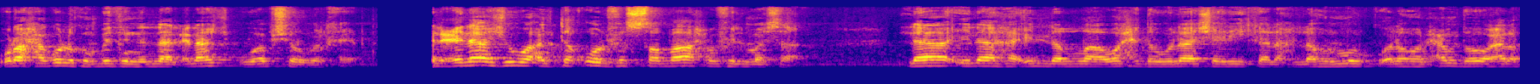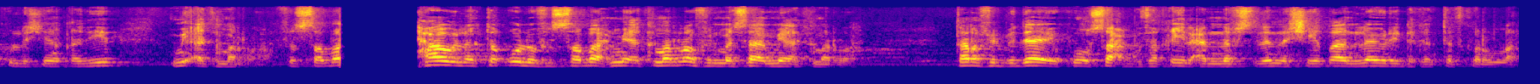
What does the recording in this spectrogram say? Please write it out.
وراح أقول لكم بإذن الله العلاج وأبشروا بالخير. العلاج هو أن تقول في الصباح وفي المساء لا إله إلا الله وحده لا شريك له له الملك وله الحمد وهو على كل شيء قدير مئة مرة. في الصباح حاول أن تقوله في الصباح مئة مرة وفي المساء مئة مرة. ترى في البداية يكون صعب وثقيل على النفس لأن الشيطان لا يريدك أن تذكر الله.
